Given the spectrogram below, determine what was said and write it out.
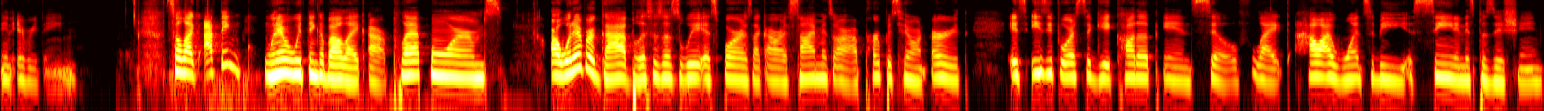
in everything. So, like, I think whenever we think about like our platforms or whatever God blesses us with as far as like our assignments or our purpose here on earth, it's easy for us to get caught up in self, like how I want to be seen in this position.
